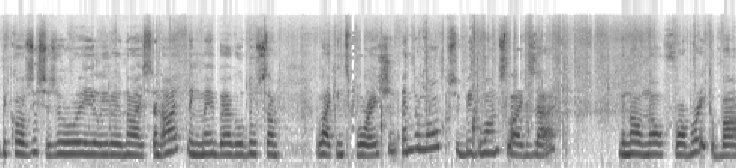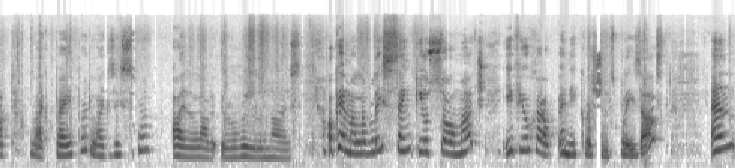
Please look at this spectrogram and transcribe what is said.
because this is really really nice. And I think maybe I will do some like inspiration envelopes big ones like that. You know no fabric but like paper like this one. I love it. Really nice. Okay my lovelies thank you so much. If you have any questions please ask. And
